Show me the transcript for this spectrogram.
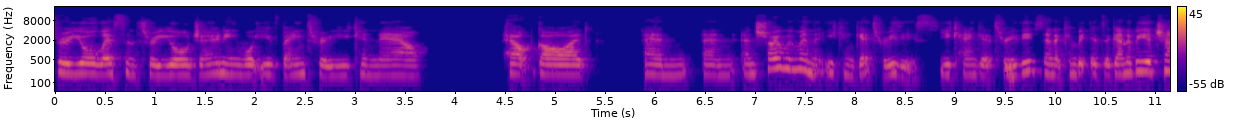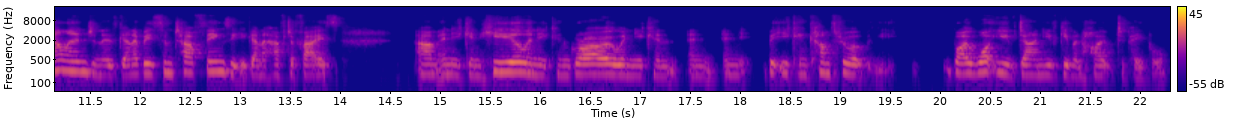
through your lesson through your journey what you've been through you can now help guide and and and show women that you can get through this. You can get through mm. this and it can be it's going to be a challenge and there's going to be some tough things that you're going to have to face um, and you can heal and you can grow and you can and and but you can come through it by what you've done you've given hope to people.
